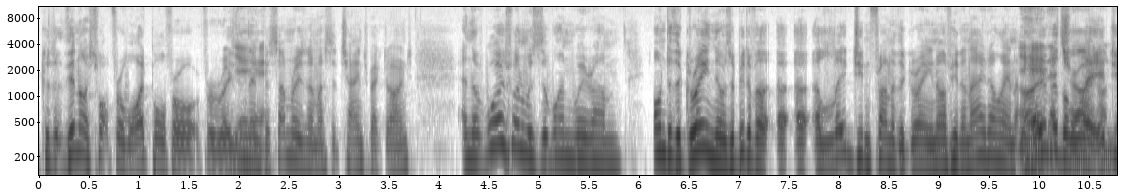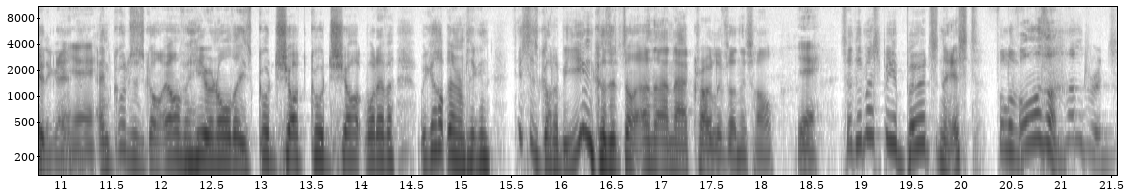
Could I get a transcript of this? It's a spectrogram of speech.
because then I swapped for a white ball for a, for a reason. Yeah, then yeah. for some reason I must have changed back to orange. And the worst one was the one where um onto the green there was a bit of a, a, a ledge in front of the green. I've hit an eight iron Yeah, over the right, ledge, the and, green, yeah. and Goods is going over here and all these good shot, good shot, whatever. We go up there and I'm thinking this has got to be in because it's not. And, and our crow lives on this hole. Yeah. So there must be a bird's nest full of, Full of them. hundreds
